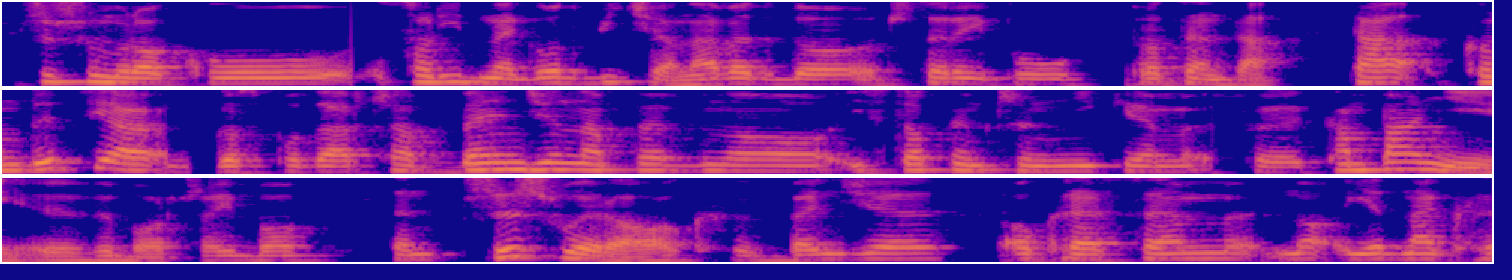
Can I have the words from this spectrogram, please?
w przyszłym roku solidnego odbicia, nawet do 4,5%. Ta kondycja gospodarcza będzie na pewno istotnym czynnikiem w kampanii wyborczej, bo ten przyszły rok będzie okresem no, jednak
